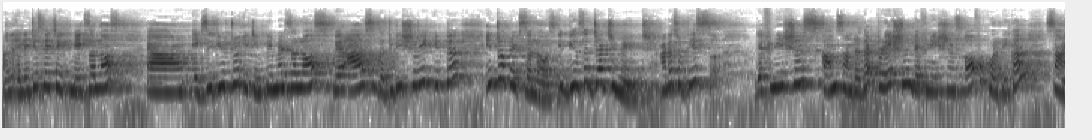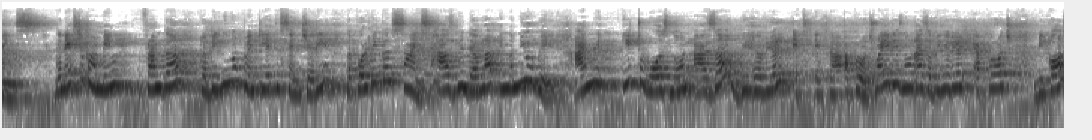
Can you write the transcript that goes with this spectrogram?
and legislature, it makes the laws. Uh, executive, it implements the laws. Whereas the judiciary, it interprets the laws. It gives a judgment. and so these definitions comes under the traditional definitions of political science. The next coming from the, the beginning of 20th century, the political science has been developed in a new way and it was known as a behavioral uh, approach. Why it is known as a behavioral approach? Because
